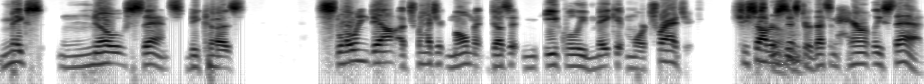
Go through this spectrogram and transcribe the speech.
makes no sense because slowing down a tragic moment doesn't equally make it more tragic. She shot her No. sister. That's inherently sad.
